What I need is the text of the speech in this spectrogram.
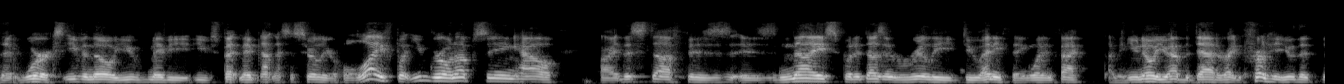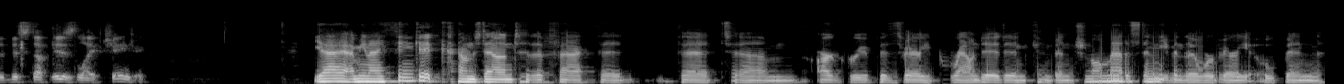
that works, even though you've maybe you've spent maybe not necessarily your whole life, but you've grown up seeing how all right, this stuff is is nice, but it doesn't really do anything. When in fact, I mean, you know, you have the data right in front of you that, that this stuff is life changing. Yeah, I mean, I think it comes down to the fact that that um, our group is very grounded in conventional medicine, even though we're very open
